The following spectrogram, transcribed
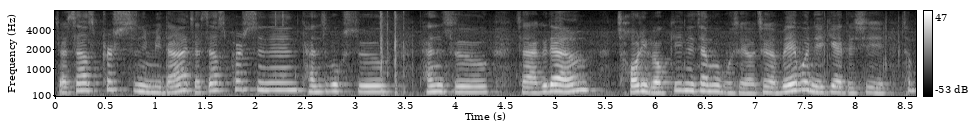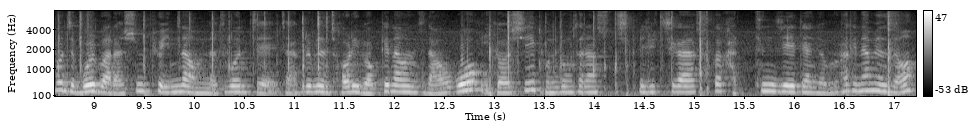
자, salesperson입니다. 자, salesperson은 단수 복수, 단수. 자, 그 다음 절이 몇 개 있는지 한번 보세요. 제가 매번 얘기하듯이 첫 번째 뭘 봐라. 쉼표 있나 없나. 두 번째. 자, 그러면 절이 몇 개 나오는지 나오고 이것이 본동사랑 일치가 수가 같은지에 대한 여부를 확인하면서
